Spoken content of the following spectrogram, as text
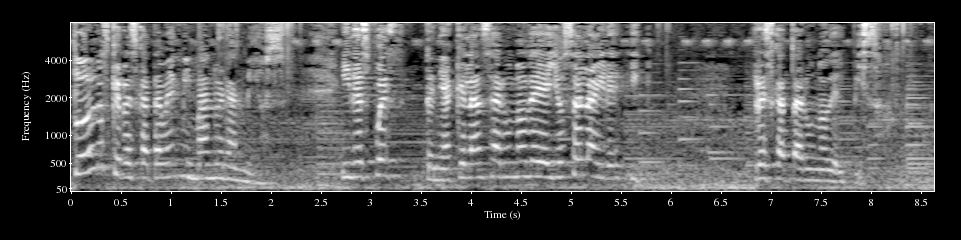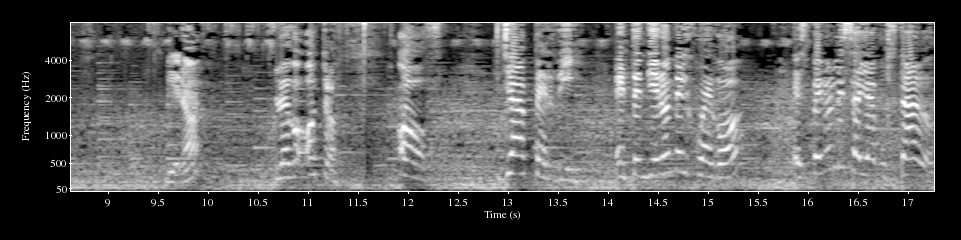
Todos los que rescataba en mi mano eran míos. Y después tenía que lanzar uno de ellos al aire y rescatar uno del piso. ¿Vieron? Luego otro. Off. Ya perdí. ¿Entendieron el juego? Espero les haya gustado.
